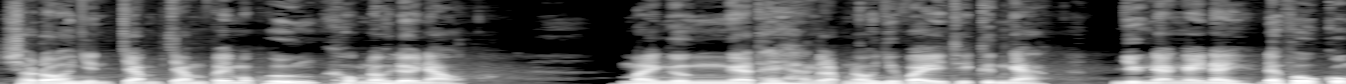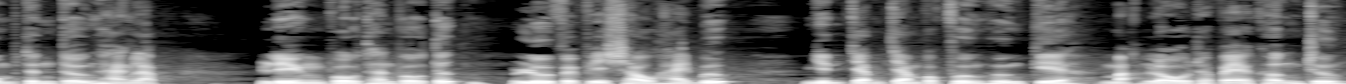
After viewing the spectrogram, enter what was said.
sau đó nhìn chằm chằm về một hướng không nói lời nào. Mai Ngân nghe thấy Hàng Lập nói như vậy thì kinh ngạc, nhưng nàng ngày nay đã vô cùng tin tưởng Hàng Lập, liền vô thanh vô tức lui về phía sau hai bước, nhìn chằm chằm vào phương hướng kia, mặt lộ ra vẻ khẩn trương.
